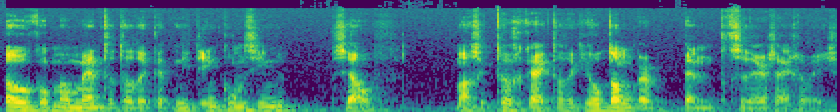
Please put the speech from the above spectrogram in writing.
Ook op momenten dat ik het niet in kon zien zelf. Maar als ik terugkijk, dat ik heel dankbaar ben dat ze er zijn geweest.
